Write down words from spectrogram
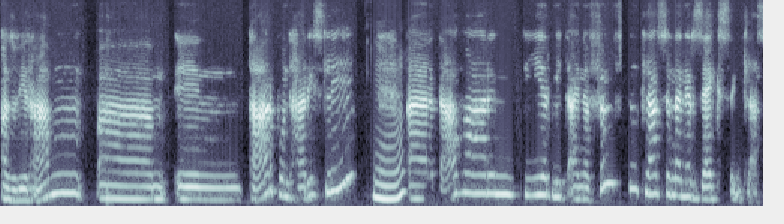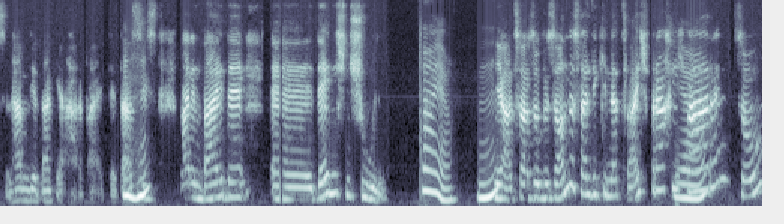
Also wir haben ähm, in Tarp und Harrisli, Ja. äh, da waren wir mit einer fünften Klasse und einer sechsten Klasse haben wir da gearbeitet. Das Mhm. ist, waren beide äh, dänischen Schulen. Ah ja. Mhm. Ja, es war so besonders, weil die Kinder zweisprachig Ja. waren, so,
